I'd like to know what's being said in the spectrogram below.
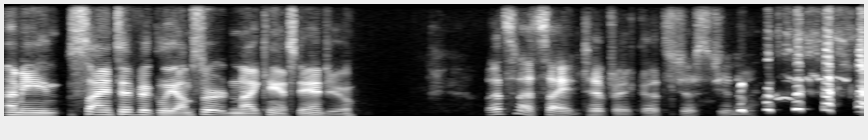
I mean, scientifically, I'm certain I can't stand you. that's not scientific. That's just you know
